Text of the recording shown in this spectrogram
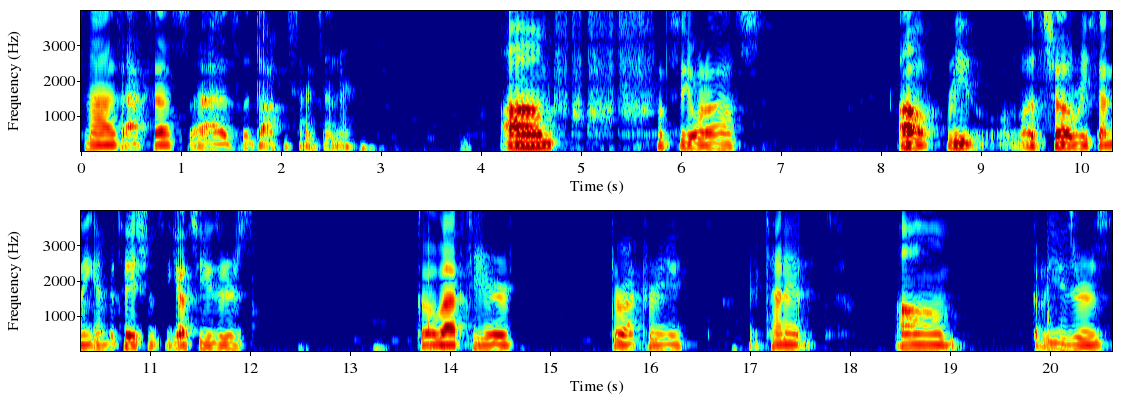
So now has access as the DocuSign Sender. Um, let's see what else. Oh, re let's show resending invitations to guest users. Go back to your directory, your tenant. Um, go to users.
